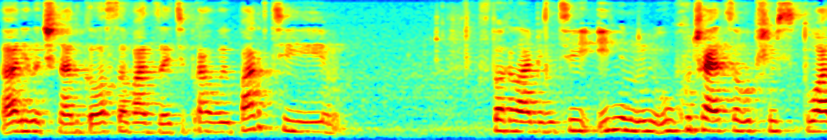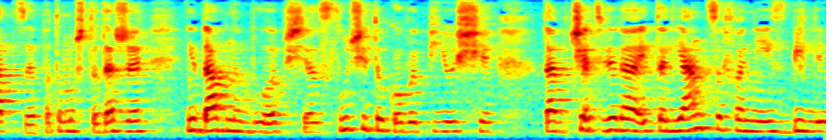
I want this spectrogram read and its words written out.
они начинают голосовать за эти правые партии в парламенте, и ухудшается, в общем, ситуация, потому что даже недавно был вообще случай такой вопиющий. Там четверо итальянцев, они избили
